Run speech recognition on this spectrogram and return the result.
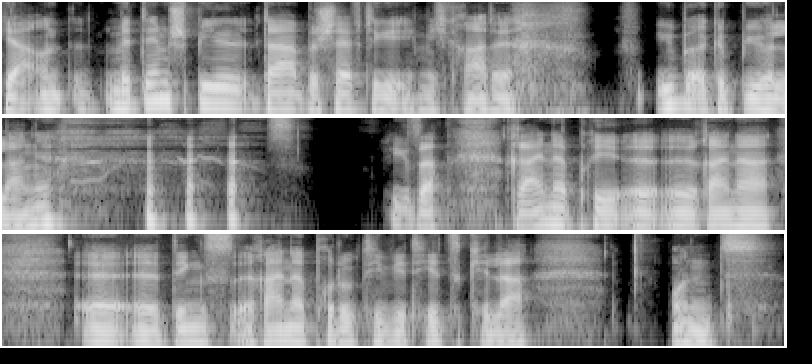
Ja, und mit dem Spiel, da beschäftige ich mich gerade über Gebühr lange. Wie gesagt, reiner, äh, äh, reiner äh, äh, Dings, reiner Produktivitätskiller. Und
